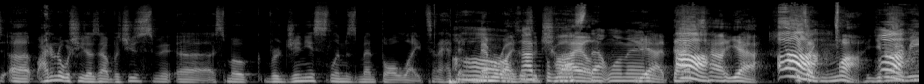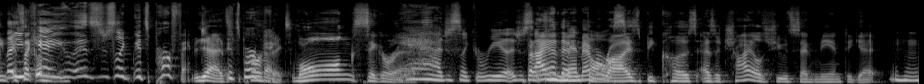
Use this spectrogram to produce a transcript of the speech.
to. Uh, I don't know what she does now, but she used to uh, smoke Virginia Slims menthol lights, and I had that Oh, memorized God as a bless child. that woman. Yeah, that's Ah. how. Yeah, Ah. it's like mwah. You know what Ah, I mean? It's you like can't. you- it's just like it's perfect. yeah, it's, it's perfect. Long cigarette. Yeah, just like real. Just But like I had that menthols. memorized because as a child she would send me in to get. Mm-hmm.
